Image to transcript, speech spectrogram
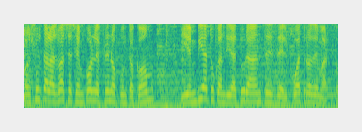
Consulta las bases en ponlefreno.com y envía tu candidatura antes del 4 de marzo.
